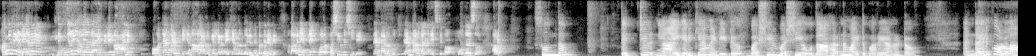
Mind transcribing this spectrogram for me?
അങ്ങനെ അവരുടെ ഒരു ഇവരുടെ എന്നെ നാല് പോറ്റാൻ കഴിവുണ്ടെങ്കിൽ നാലാൾ കല്യാണം കഴിക്കാൻ ഒരു നിബന്ധനയുണ്ട്. അപ്പൊ അവൻ എന്നെ ഇപ്പൊ ബഷീർ ബഷീരെ രണ്ടാളെ പോയി രണ്ടാൾ കല്യാണം കഴിച്ചിട്ട് ഇപ്പൊ മൂന്ന് ദിവസം സ്വന്തം തെറ്റ് ന്യായീകരിക്കാൻ വേണ്ടിയിട്ട് ബഷീർ ബഷിയെ ഉദാഹരണമായിട്ട് പറയാണ് കേട്ടോ. എന്തായാലും കൊള്ളാം.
